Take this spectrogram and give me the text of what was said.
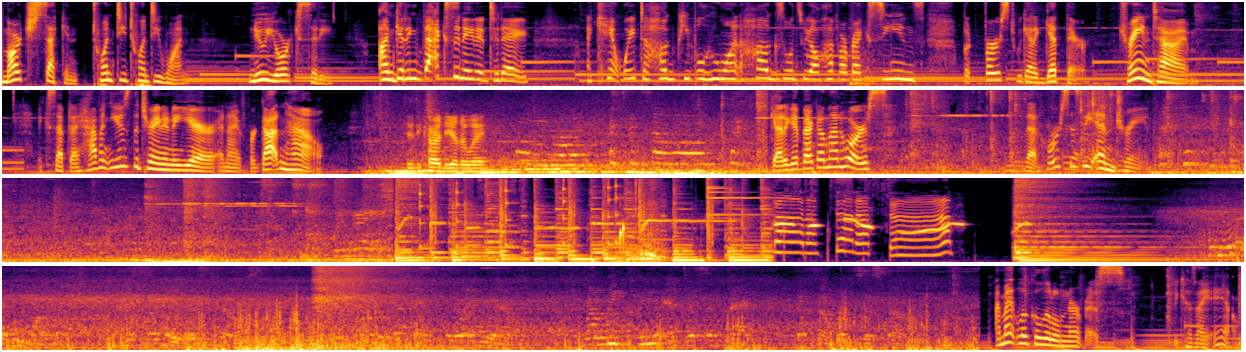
March 2nd, 2021, New York City. I'm getting vaccinated today. I can't wait to hug people who want hugs once we all have our vaccines. But first, we gotta get there. Train time. Except I haven't used the train in a year and I've forgotten how. Do the car the other way. Gotta get back on that horse. That horse is the N train. I might look a little nervous because I am.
